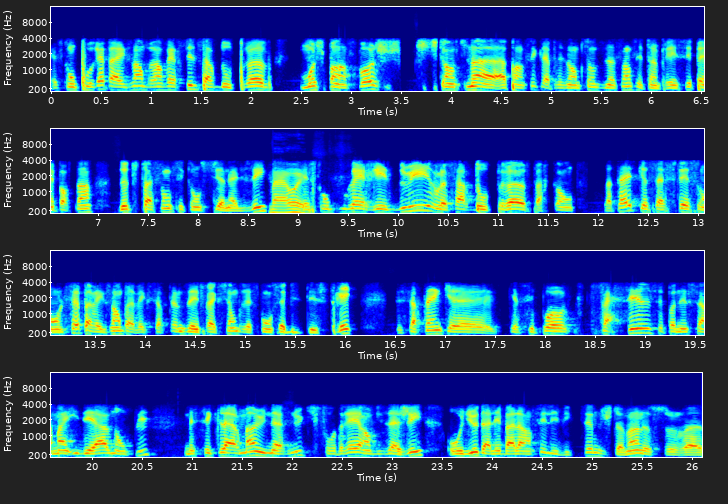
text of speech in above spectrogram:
Est-ce qu'on pourrait, par exemple, renverser le fardeau de preuve? Moi, je pense pas. Je, je continue à, à penser que la présomption d'innocence est un principe important. De toute façon, c'est constitutionnalisé. Ben oui. Est-ce qu'on pourrait réduire le fardeau de preuve, par contre? Peut-être que ça se fait. Si on le fait, par exemple, avec certaines infractions de responsabilité stricte, c'est certain que, que c'est pas facile, c'est pas nécessairement idéal non plus, mais c'est clairement une avenue qu'il faudrait envisager au lieu d'aller balancer les victimes, justement, là, sur, euh,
